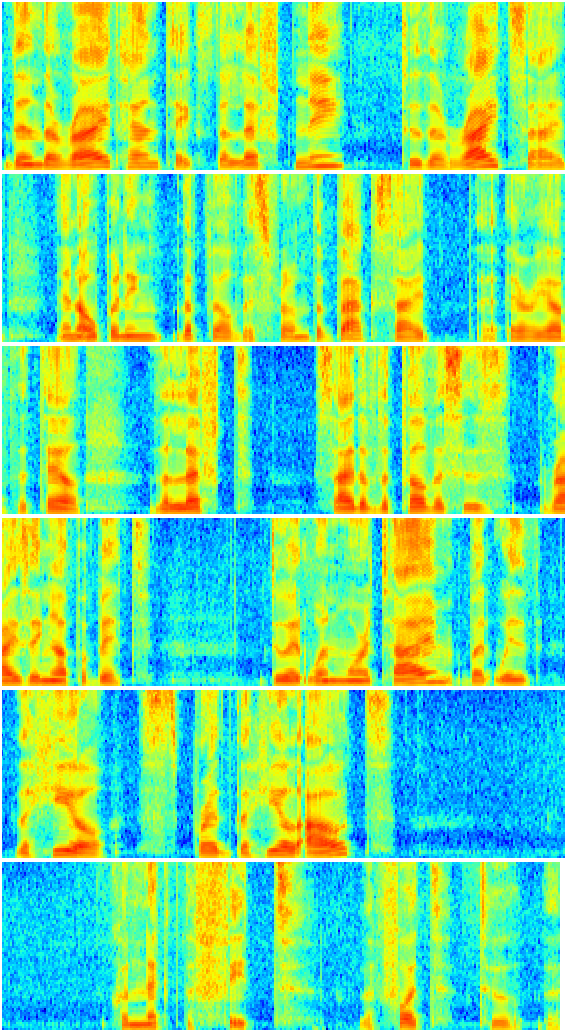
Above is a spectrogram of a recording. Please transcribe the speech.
Then the right hand takes the left knee to the right side and opening the pelvis from the back side, the area of the tail. The left side of the pelvis is rising up a bit. Do it one more time, but with the heel. Spread the heel out. Connect the feet, the foot to the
